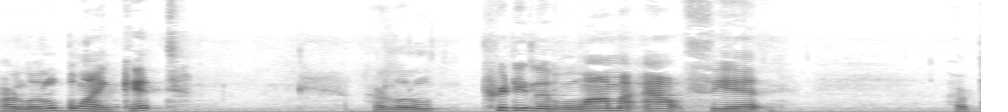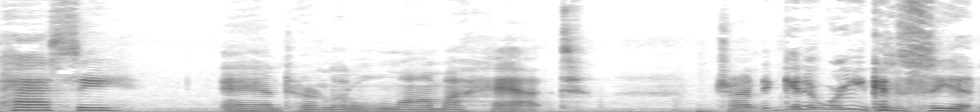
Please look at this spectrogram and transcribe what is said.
her little blanket, her little pretty little llama outfit, her passy, and her little llama hat. I'm trying to get it where you can see it.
